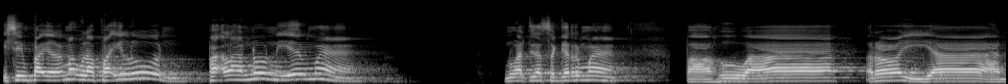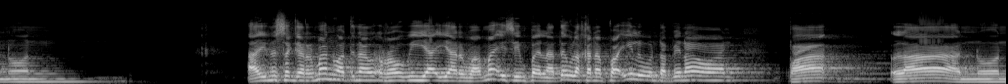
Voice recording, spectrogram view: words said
isim pak ilma ulah pak ilun pak lanun iya mah. Nu artinya seger mah. Pahuwa royanun. Ainu seger mah nu artinya rawiya yarwa mah isim pak ilna teh ulah kana pak ilun tapi naon? Pak lanun.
